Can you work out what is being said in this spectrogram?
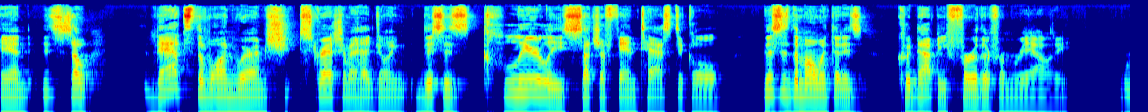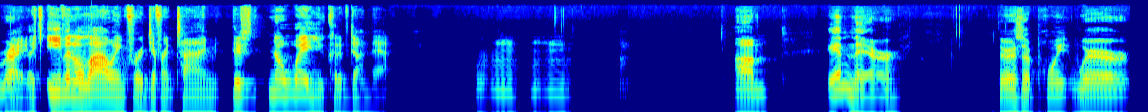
And so that's the one where I'm sh- scratching my head, going, "This is clearly such a fantastical. This is the moment that is could not be further from reality. Right. Like even allowing for a different time, there's no way you could have done that. Mm-mm, mm-mm. Um, in there, there's a point where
